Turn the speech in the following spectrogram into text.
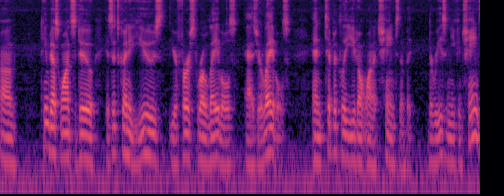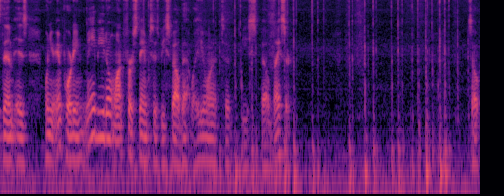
um, TeamDesk wants to do is it's going to use your first row labels as your labels, and typically you don't want to change them, but the reason you can change them is when you're importing, maybe you don't want first name to be spelled that way. You want it to be spelled nicer. So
